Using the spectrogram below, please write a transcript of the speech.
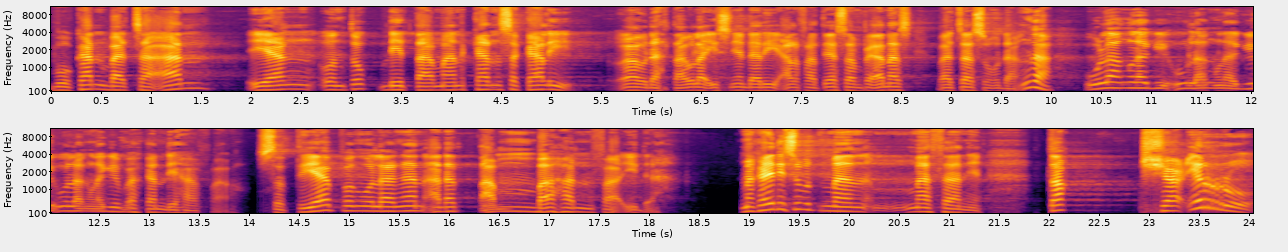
bukan bacaan yang untuk ditamankan sekali. Wah udah tahulah isinya dari Al-Fatihah sampai Anas baca sudah. Enggak, ulang lagi, ulang lagi, ulang lagi bahkan dihafal. Setiap pengulangan ada tambahan faidah. Makanya disebut mathanya. Tak syairu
